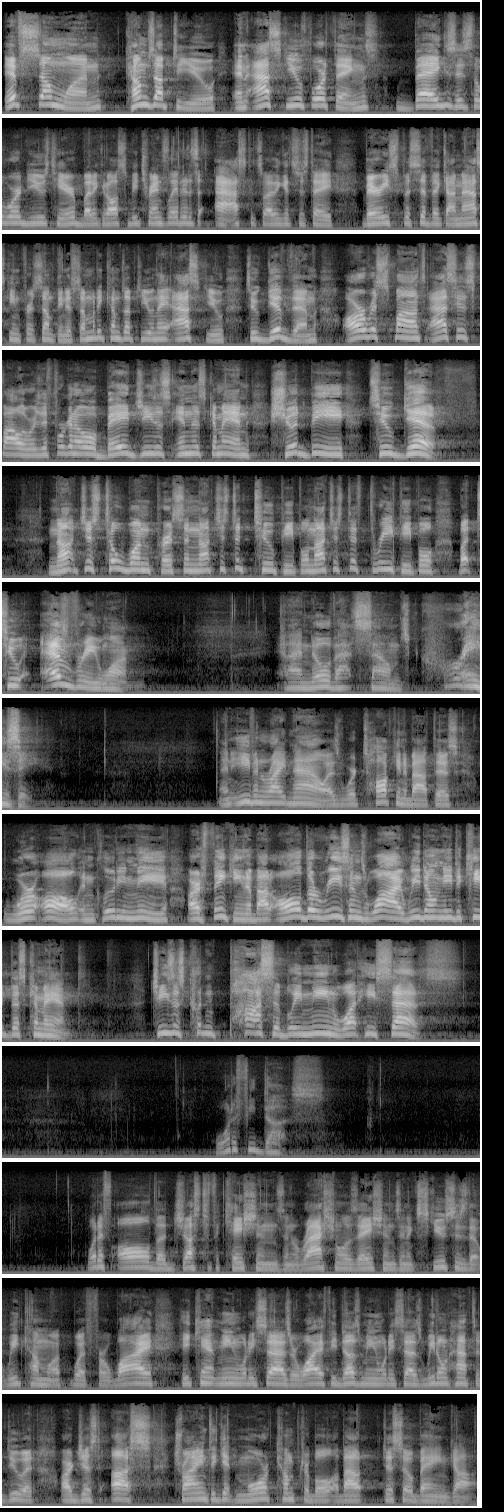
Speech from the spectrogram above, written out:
If someone comes up to you and asks you for things, begs is the word used here, but it could also be translated as ask. So I think it's just a very specific, I'm asking for something. If somebody comes up to you and they ask you to give them, our response as his followers, if we're going to obey Jesus in this command, should be to give. Not just to one person, not just to two people, not just to three people, but to everyone. And I know that sounds crazy. And even right now, as we're talking about this, we're all, including me, are thinking about all the reasons why we don't need to keep this command. Jesus couldn't possibly mean what he says. What if he does? What if all the justifications and rationalizations and excuses that we come up with for why he can't mean what he says, or why, if he does mean what he says, we don't have to do it, are just us trying to get more comfortable about disobeying God?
